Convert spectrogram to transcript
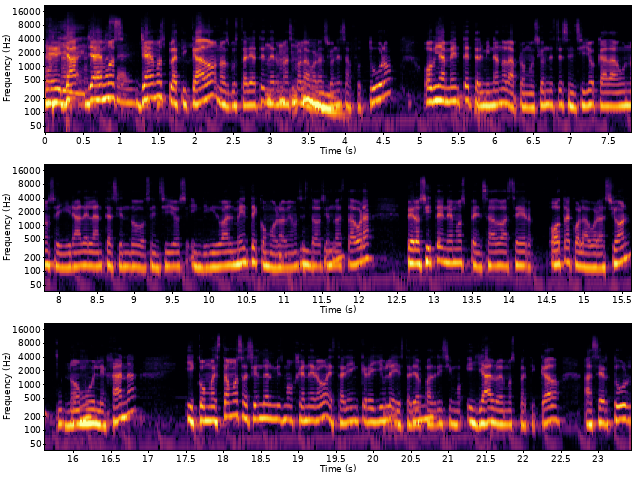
Eh, ya, ya, hemos, ya hemos platicado, nos gustaría tener más colaboraciones a futuro. Obviamente, terminando la promoción de este sencillo, cada uno seguirá adelante haciendo sencillos individualmente, como lo habíamos estado haciendo hasta ahora, pero sí tenemos pensado hacer otra colaboración, no muy lejana. Y como estamos haciendo el mismo género, estaría increíble y estaría padrísimo. Y ya lo hemos platicado, hacer tour,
